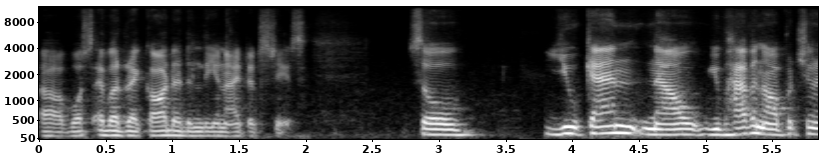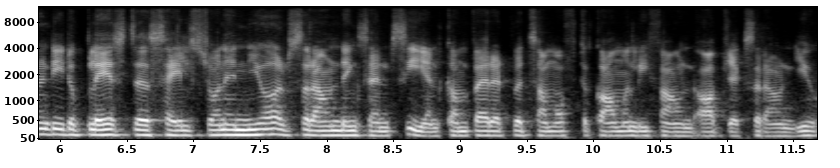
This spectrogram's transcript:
uh, was ever recorded in the United States. So you can now, you have an opportunity to place this hailstone in your surroundings and see and compare it with some of the commonly found objects around you.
